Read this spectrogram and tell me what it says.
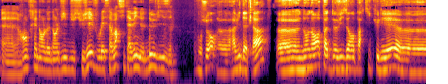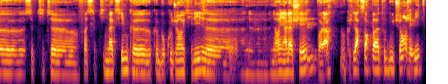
rentrer dans le, dans le vif du sujet, je voulais savoir si tu avais une devise. Bonjour, euh, ravi d'être là. Euh, non, non, pas de devise en particulier. Euh, ce petite, euh, enfin, ce petite maxime que, que beaucoup de gens utilisent, euh, ne, ne, rien lâcher. Mmh. Voilà. Donc je la ressors pas à tout bout de champ, j'évite.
